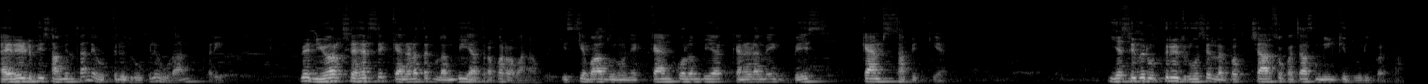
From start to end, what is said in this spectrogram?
हैरिड भी शामिल था, ने उत्तरी ध्रुव के लिए उड़ान भरी। वे न्यूयॉर्क शहर से कनाडा तक लंबी यात्रा पर रवाना हुए। इसके बाद उन्होंने कैंप कोलंबिया, कनाडा में एक बेस कैंप स्थापित किया। यह शिविर उत्तरी ध्रुव से लगभग 450 मील की दूरी पर था।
